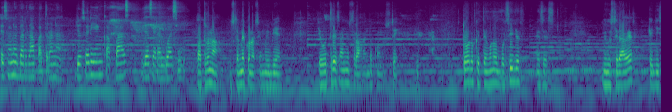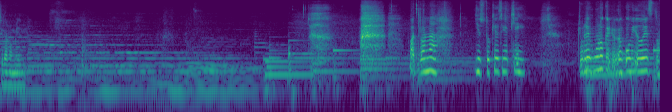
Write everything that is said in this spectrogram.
Eso no es verdad, patrona. Yo sería incapaz de hacer algo así. Patrona, usted me conoce muy bien. Llevo tres años trabajando con usted. Todo lo que tengo en los bolsillos es esto. Me gustaría ver que ella hiciera lo mismo. Patrona, ¿y esto qué hace aquí? Yo le juro que yo no he cogido esto.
